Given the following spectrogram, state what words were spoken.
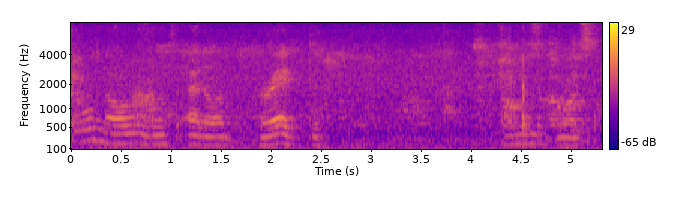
Going to add our bread. The bread.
